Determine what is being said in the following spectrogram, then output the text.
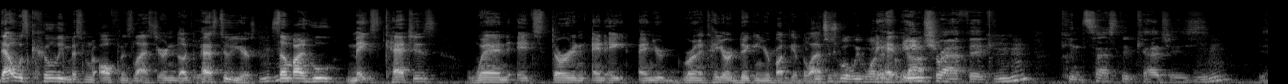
that was clearly missing from the offense last year and like the past two years. Mm-hmm. Somebody who makes catches when it's third and, and eight, and you're running a ten yard dig and you're about to get blasted. Which is what we wanted They from had- In Doc. traffic, contested catches. Yeah.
